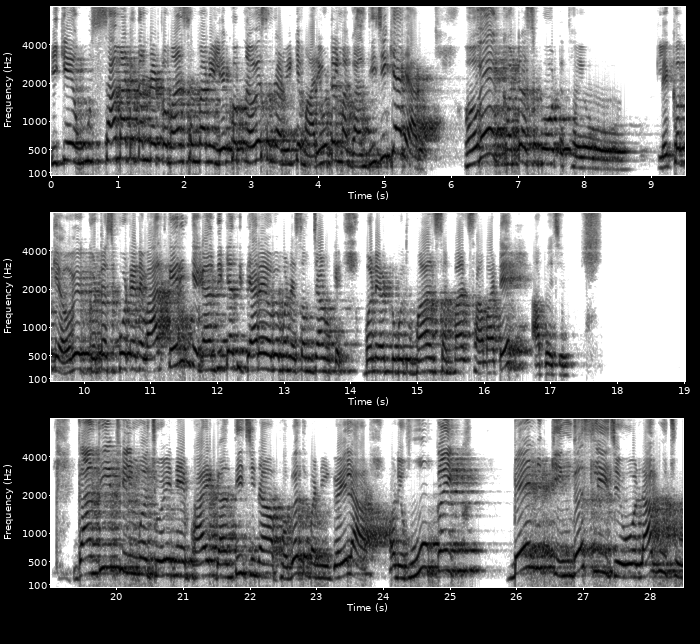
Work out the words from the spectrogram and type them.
ઈ કે, હું શા માટે તમને એટલો માન સન્માની લેખકને હવે સમજાણું? ઈ કે, મારી હોટલમાં ગાંધીજી ક્યારે આવે? હવે ઘટસ્ફોટ થયો. લેખક કે હવે ઘટસ્ફોટ એને વાત કરી કે ગાંધી ક્યાંથી? ત્યારે હવે મને સમજાણું કે મને આટલું બધું માન સન્માન શા માટે આપે છે? ગાંધી ફિલ્મ જોઈને ભાઈ ગાંધીજીના ભગત બની ગયેલા અને હું કંઈક બેન કિંગસલી જેવો લાગુ છું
